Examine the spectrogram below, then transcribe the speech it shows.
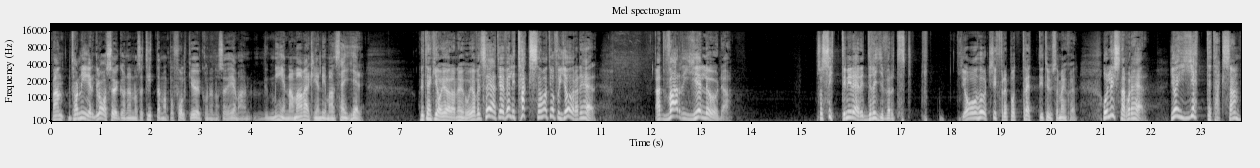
Man tar ner glasögonen och så tittar man på folk i ögonen och så är man, menar man verkligen det man säger. Det tänker jag göra nu och jag vill säga att jag är väldigt tacksam att jag får göra det här. Att varje lördag så sitter ni där i drivet. Jag har hört siffror på 30 000 människor och lyssnar på det här. Jag är jättetacksam.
